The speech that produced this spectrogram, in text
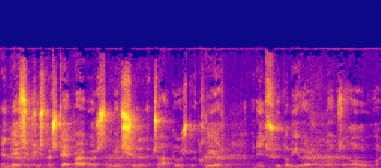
Then the executioner stepped backwards and made sure that the trapdoors were clear, and then threw the lever, and that was it all over.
